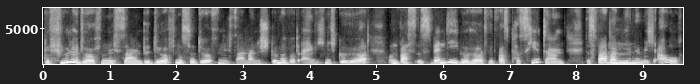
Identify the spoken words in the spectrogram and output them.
Gefühle dürfen nicht sein, Bedürfnisse dürfen nicht sein. Meine Stimme wird eigentlich nicht gehört. Und was ist, wenn die gehört wird? Was passiert dann? Das war bei mir Mhm. nämlich auch.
